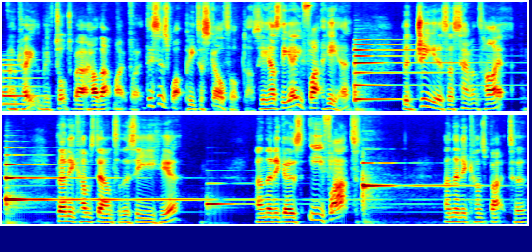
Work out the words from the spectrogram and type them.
okay, we've talked about how that might work. This is what Peter Sculthorpe does. He has the A flat here, the G is a seventh higher, then he comes down to this E here, and then he goes E flat, and then he comes back to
